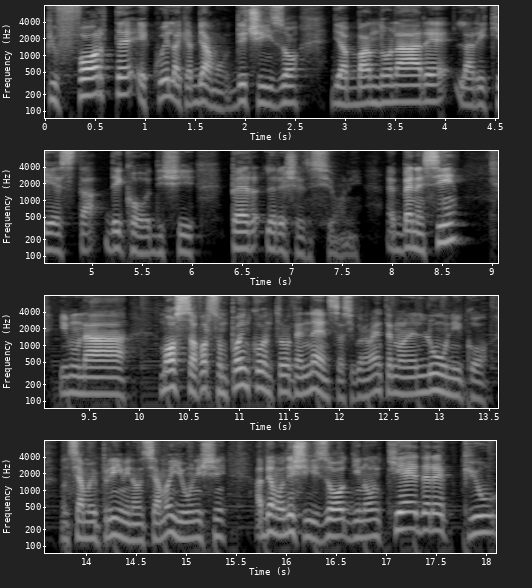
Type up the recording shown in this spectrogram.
più forte, è quella che abbiamo deciso di abbandonare la richiesta dei codici per le recensioni. Ebbene sì, in una mossa forse un po' in controtendenza, sicuramente non è l'unico, non siamo i primi, non siamo gli unici, abbiamo deciso di non chiedere più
